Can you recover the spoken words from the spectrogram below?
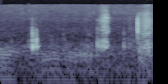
Oh, hold on.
